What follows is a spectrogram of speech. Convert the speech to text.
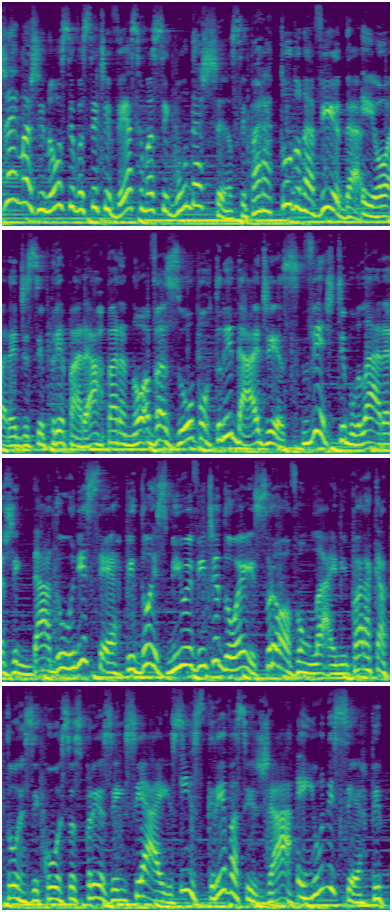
Já imaginou se você tivesse uma segunda chance para tudo na vida? É hora de se preparar para novas oportunidades. Vestibular agendado Unicerp 2022. Prova online para 14 cursos presenciais. Inscreva-se já em unicerp.edu.br.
